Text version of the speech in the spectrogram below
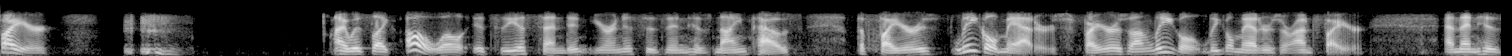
fire, I was like, oh, well, it's the ascendant. Uranus is in his ninth house. The fire is legal matters. Fire is on legal. Legal matters are on fire. And then his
